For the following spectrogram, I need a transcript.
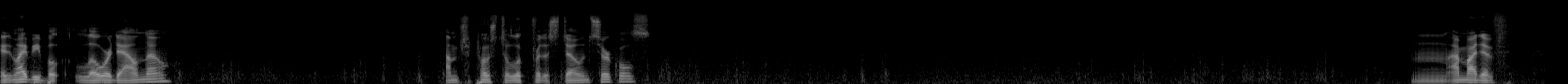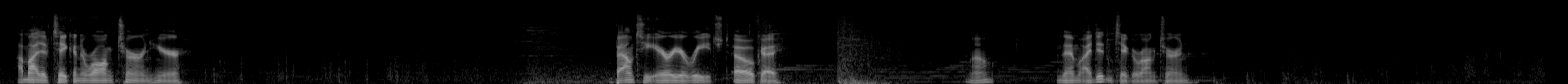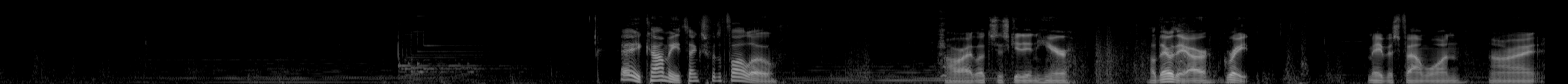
It might be lower down, though. I'm supposed to look for the stone circles. Hmm, I might have I might have taken the wrong turn here. Bounty area reached. Oh, okay. Well, Then I didn't take a wrong turn. Hey, Kami, thanks for the follow. Alright, let's just get in here. Oh, there they are. Great. Mavis found one. Alright.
